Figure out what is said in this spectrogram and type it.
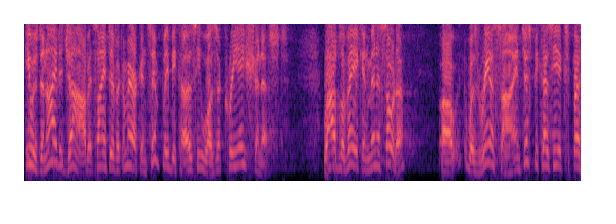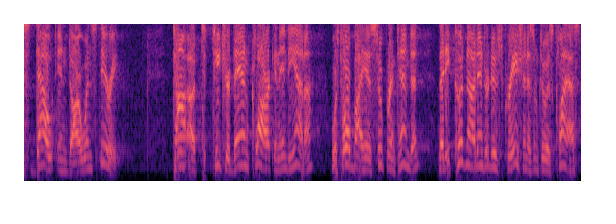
He was denied a job at Scientific American simply because he was a creationist. Rod LeVake in Minnesota uh, was reassigned just because he expressed doubt in Darwin's theory. Ta uh, teacher Dan Clark in Indiana was told by his superintendent that he could not introduce creationism to his class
